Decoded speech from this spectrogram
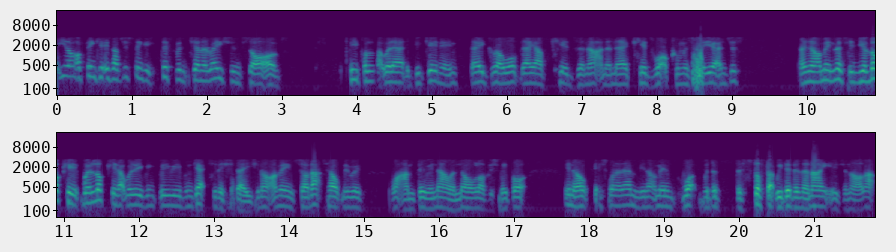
you know, I think it is. I just think it's different generations, sort of. People that were there at the beginning, they grow up, they have kids and that, and then their kids want to come and see it, and just, and, you know, I mean, listen, you're lucky. We're lucky that we even we even get to this stage. You know what I mean? So that's helped me with what I'm doing now, and Noel obviously, but. You know, it's one of them. You know what I mean? What with the the stuff that we did in the nineties and all that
